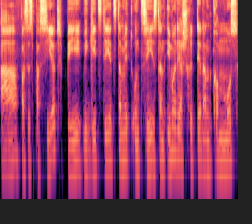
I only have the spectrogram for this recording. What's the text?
A, was ist passiert? B, wie geht's dir jetzt damit? Und C ist dann immer der Schritt, der dann kommen muss,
